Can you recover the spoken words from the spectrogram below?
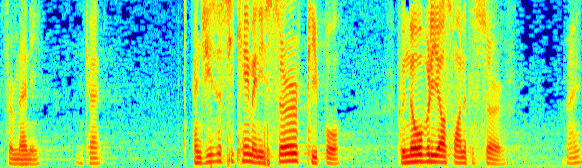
for many. Okay? And Jesus, he came and he served people who nobody else wanted to serve, right?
